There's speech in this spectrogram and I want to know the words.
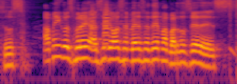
sus amigos por ahí. Así que vamos a ver ese tema para todos ustedes.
